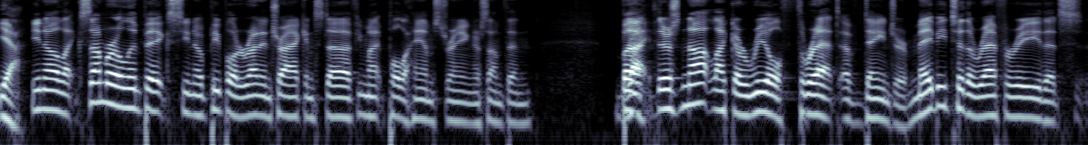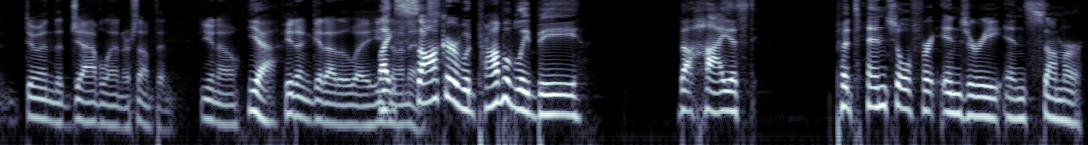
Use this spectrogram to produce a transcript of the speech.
Yeah. You know, like Summer Olympics, you know, people are running track and stuff. You might pull a hamstring or something. But Right. there's not like a real threat of danger. Maybe to the referee that's doing the javelin or something, you know. Yeah. If he doesn't get out of the way, he's like in a mess. soccer would probably be the highest potential for injury in summer.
